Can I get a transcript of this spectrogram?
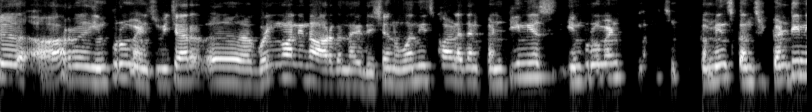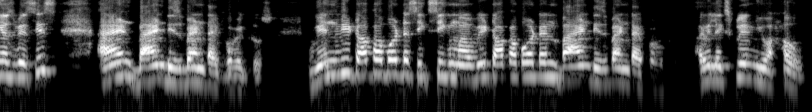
uh, or improvements which are uh, going on in the organization. One is called as a continuous improvement means continuous basis and band disband type of a group when we talk about the six sigma we talk about an band disband type of group I will explain you how.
